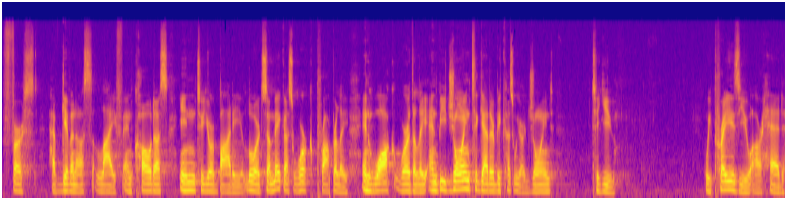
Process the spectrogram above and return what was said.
first have given us life and called us into your body, Lord. So make us work properly and walk worthily and be joined together because we are joined to you. We praise you, our head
